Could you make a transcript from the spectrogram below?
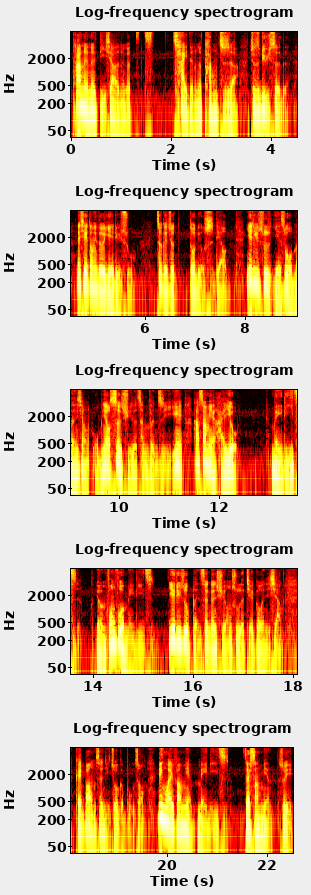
它的那底下的那个菜的那个汤汁啊，就是绿色的，那些东西都是叶绿素，这个就都流失掉。叶绿素也是我们很想我们要摄取的成分之一，因为它上面还有镁离子，有很丰富的镁离子。叶绿素本身跟血红素的结构很像，可以帮我们身体做个补充。另外一方面，镁离子在上面，所以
